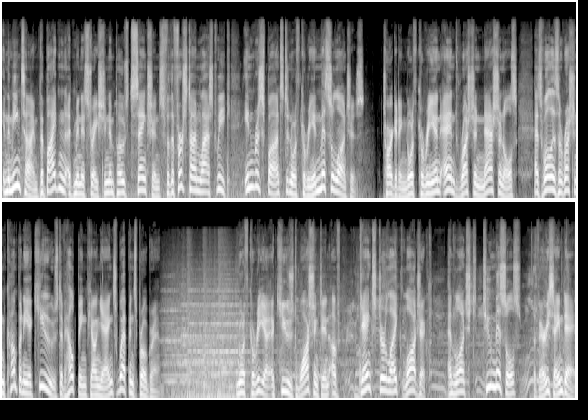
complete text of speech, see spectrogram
In the meantime, the Biden administration imposed sanctions for the first time last week in response to North Korean missile launches, targeting North Korean and Russian nationals, as well as a Russian company accused of helping Pyongyang's weapons program. North Korea accused Washington of gangster like logic and launched two missiles the very same day.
